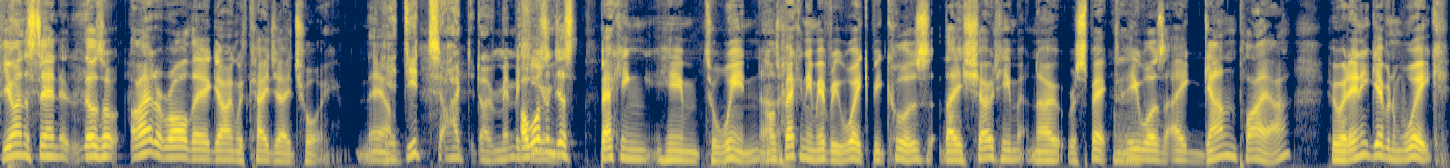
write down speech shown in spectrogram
you understand? There was a. I had a role there going with KJ Choi. Now, You did. I, I remember. I wasn't just backing him to win. I was backing him every week because they showed him no respect. Mm. He was a gun player who, at any given week,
